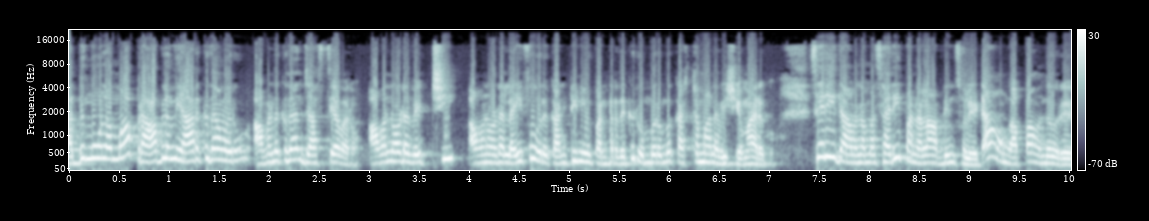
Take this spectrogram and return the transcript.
அது மூலமா ப்ராப்ளம் யாருக்கு தான் வரும்? அவனுக்கு தான் ஜாஸ்தியா வரும். அவனோட வெற்றி அவனோட லைஃப் ஒரு கண்டினியூ பண்றதுக்கு ரொம்ப ரொம்ப கஷ்டமான விஷயமா இருக்கும். சரி இதை அவன் நம்ம சரி பண்ணலாம் அப்படின்னு சொல்லிட்டு அவங்க அப்பா வந்து ஒரு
